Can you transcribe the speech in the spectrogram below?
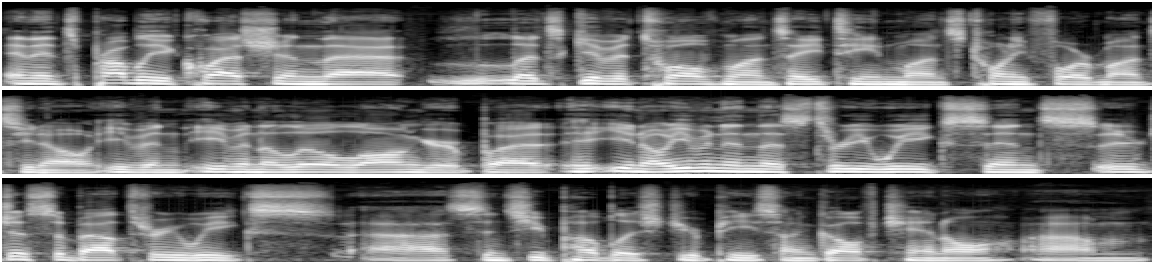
and it's probably a question that let's give it 12 months, 18 months, 24 months, you know, even, even a little longer. But, you know, even in this three weeks since, or just about three weeks uh, since you published your piece on Golf Channel, um,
